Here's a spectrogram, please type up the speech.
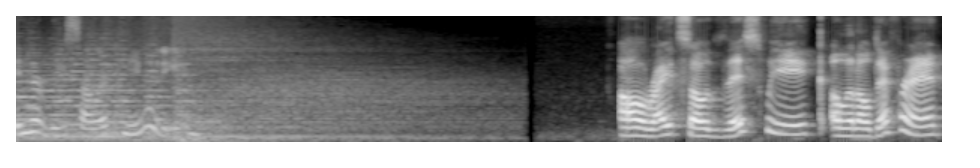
in the reseller community. All right, so this week, a little different.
